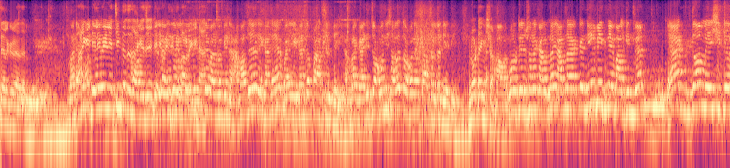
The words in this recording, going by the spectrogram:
সেল করে দেন। অনেকে ডেলিভারি নিয়ে চিন্তাতে থাকে যে ডেলিভারি দিতে পারবে কিনা। দিতে পারব কিনা। আমাদের এখানে ভাই এখানে তো পার্সেল দিই। আমরা গাড়ি যখনই সারে তখন পার্সেলটা দিয়ে দিই। নো টেনশন কোনো টেনশনের কারণ নাই। আমরা একটা নির্বিঘ্নে মাল কিনবেন। একদম এই শীতের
